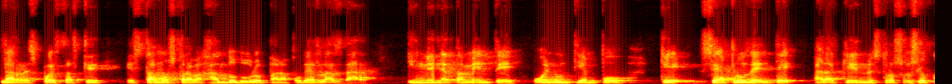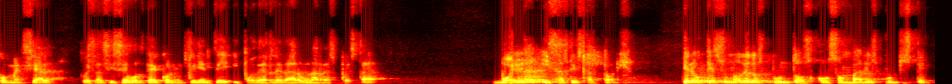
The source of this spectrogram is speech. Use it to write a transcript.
las respuestas que estamos trabajando duro para poderlas dar inmediatamente o en un tiempo que sea prudente para que nuestro socio comercial pues así se voltee con el cliente y poderle dar una respuesta buena y satisfactoria. Creo que es uno de los puntos o son varios puntos que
